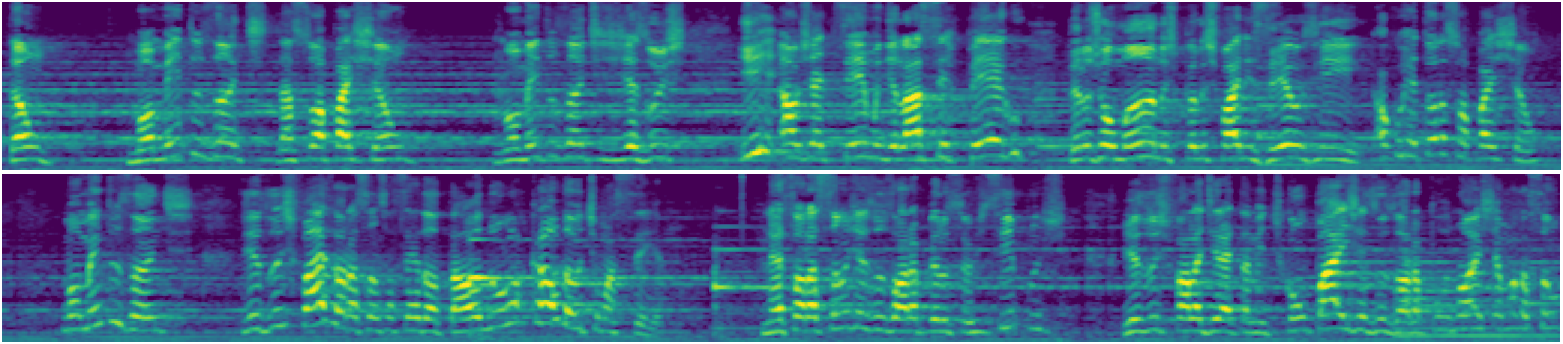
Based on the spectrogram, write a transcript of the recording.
Então, momentos antes da sua paixão, momentos antes de Jesus ir ao Getsemane, de lá ser pego pelos romanos, pelos fariseus e ocorrer toda a sua paixão. Momentos antes, Jesus faz a oração sacerdotal no local da última ceia. Nessa oração, Jesus ora pelos seus discípulos, Jesus fala diretamente com o Pai, Jesus ora por nós, é uma oração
